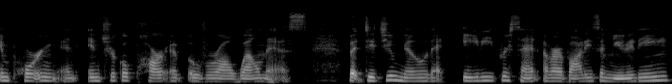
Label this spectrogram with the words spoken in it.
important and integral part of overall wellness. But did you know that 80% of our body's immunity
